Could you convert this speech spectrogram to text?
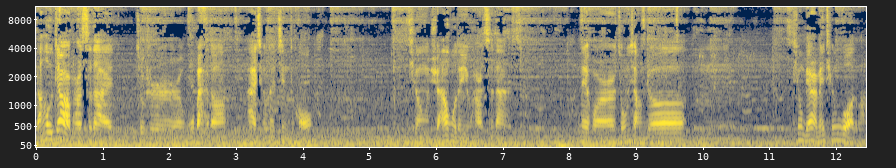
然后第二盘磁带就是伍佰的《爱情的尽头》，挺玄乎的一盘磁带。那会儿总想着，嗯，听别人没听过的吧。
